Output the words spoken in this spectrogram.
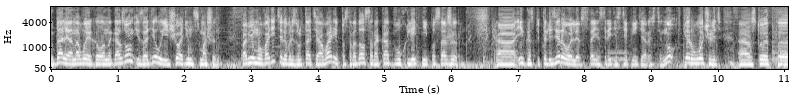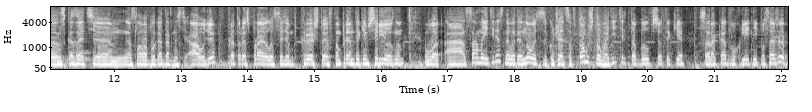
Далее она выехала на газон и задела еще 11 машин. Помимо водителя, в результате аварии пострадал 42-летний пассажир. Э, Их госпитализировали в состоянии средней степени тяжести. Ну, в первую очередь, э, стоит э, сказать э, слова благодарности Audi, которая справилась с этим крэш-тестом прям таким серьезным. Вот. А самое интересное в этой новости заключается в том, что водитель-то был все-таки 42-летний пассажир.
